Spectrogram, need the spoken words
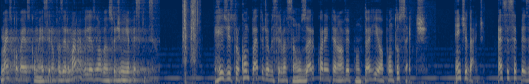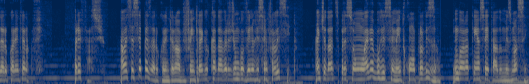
Mais cobaias como essa irão fazer maravilhas no avanço de minha pesquisa. Registro completo de observação 049.RO.7 Entidade SCP-049 Prefácio Ao SCP-049 foi entregue o cadáver de um bovino recém-falecido. A entidade expressou um leve aborrecimento com a provisão, embora tenha aceitado mesmo assim.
